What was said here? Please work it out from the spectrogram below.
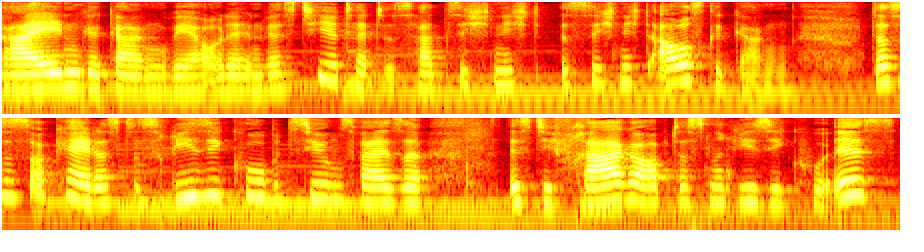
reingegangen wäre oder investiert hätte. Es hat sich nicht, ist sich nicht ausgegangen. Das ist okay, das ist das Risiko, beziehungsweise ist die Frage, ob das ein Risiko ist.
